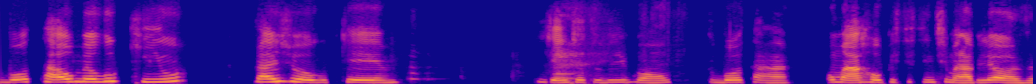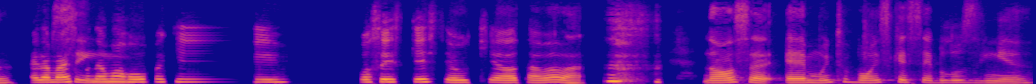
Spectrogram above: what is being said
botar o meu lookinho pra jogo, porque, gente, é tudo de bom tu botar uma roupa e se sentir maravilhosa. Ainda mais quando é uma Sim. roupa que você esqueceu que ela tava lá. Nossa, é muito bom esquecer blusinha.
